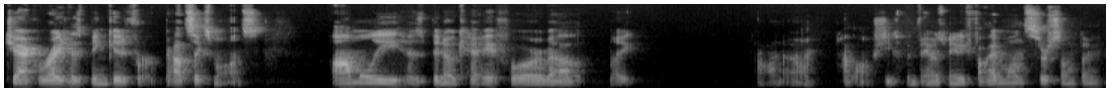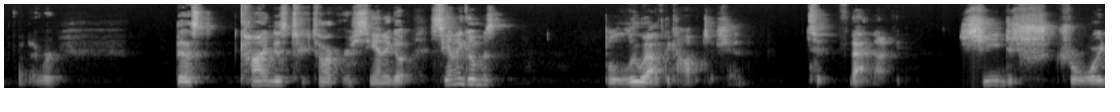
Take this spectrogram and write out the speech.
Jack Wright has been good for about six months. Amelie has been okay for about, like, I don't know how long she's been famous, maybe five months or something, whatever. Best kindest TikToker, Sienna Gomez. Sienna Gomez blew out the competition t- that night. she destroyed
